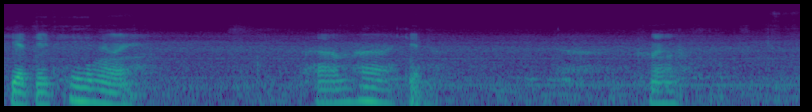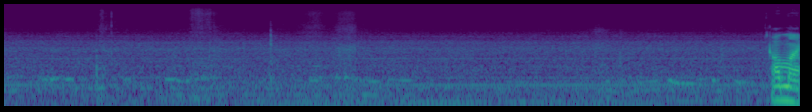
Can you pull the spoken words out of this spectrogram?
เขียดอยู่ที่หน่อยสามห้าเจ็ดนะเอาใหม่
